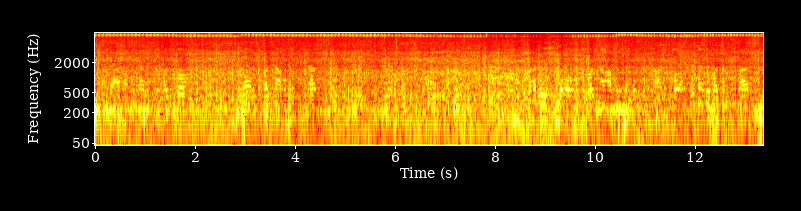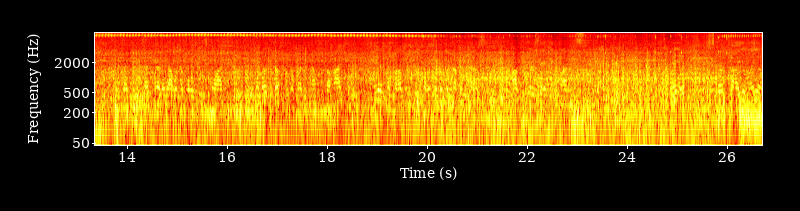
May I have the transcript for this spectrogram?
Nandaan ako yung ating local ko. Ngayon, kapag na ako ng Pinas. Bali, dalawang lokal na po yung napupuntahan ko. Ang unang lokal ng Pinas. At minsan talaga ako na focus mo at sumunod na Bangat. Ngayon, nagbabalik ulit ako sa lokal ng Pinas after 7 months. Ngayon, scam tayo ngayon.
